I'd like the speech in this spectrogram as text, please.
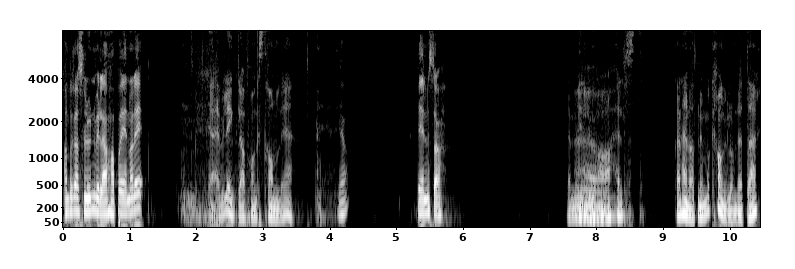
Andreas Lund vil jeg ha på en av de. Ja, Jeg vil egentlig ha Frank Strandli. jeg. Benestad. Hvem vil du ha helst? Kan hende at vi må krangle om dette her.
